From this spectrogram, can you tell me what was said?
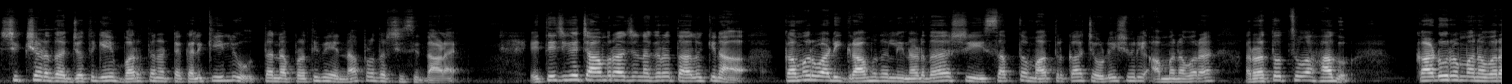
ಶಿಕ್ಷಣದ ಜೊತೆಗೆ ಭರತನಾಟ್ಯ ಕಲಿಕೆಯಲ್ಲಿಯೂ ತನ್ನ ಪ್ರತಿಭೆಯನ್ನು ಪ್ರದರ್ಶಿಸಿದ್ದಾಳೆ. ಇತ್ತೀಚೆಗೆ ಚಾಮರಾಜನಗರ ತಾಲೂಕಿನ ಕಮರ್ವಾಡಿ ಗ್ರಾಮದಲ್ಲಿ ನಡೆದ ಶ್ರೀ ಸಪ್ತ ಮಾತೃಕಾ ಚೌಡೇಶ್ವರಿ ಅಮ್ಮನವರ ರಥೋತ್ಸವ ಹಾಗೂ ಕಾಡೂರಮ್ಮನವರ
